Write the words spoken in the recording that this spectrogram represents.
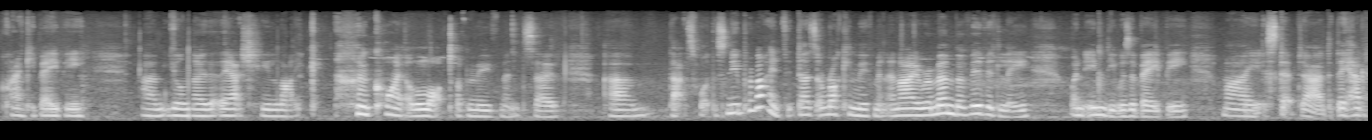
cranky baby, um, you'll know that they actually like quite a lot of movement. So um, that's what this snoo provides. It does a rocking movement. And I remember vividly when Indy was a baby, my stepdad, they had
